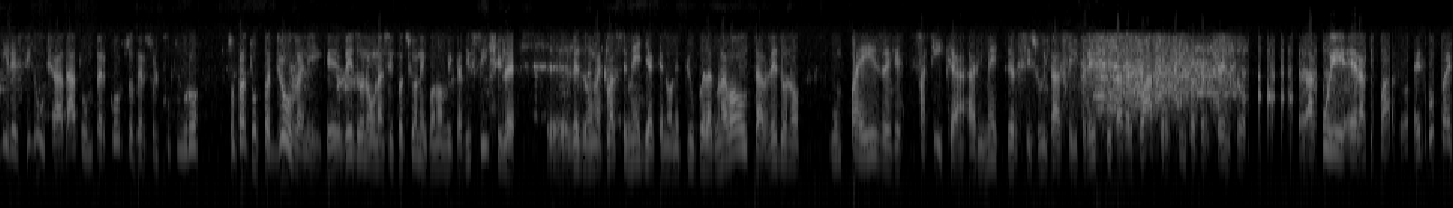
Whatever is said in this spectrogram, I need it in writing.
dire, fiducia, ha dato un percorso verso il futuro soprattutto a giovani che vedono una situazione economica difficile, eh, vedono una classe media che non è più quella di una volta, vedono un paese che fatica a rimettersi sui tassi di crescita del 4-5% eh, a cui era abituato e dunque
